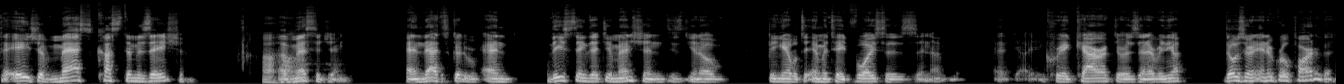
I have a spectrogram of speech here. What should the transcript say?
the age of mass customization Uh-huh. of messaging, and that's good. And these things that you mentioned, you know, being able to imitate voices and, um, create characters and everything, else, those are an integral part of it.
